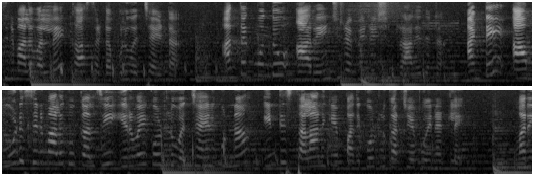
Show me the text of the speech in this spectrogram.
సినిమాల వల్లే కాస్త డబ్బులు వచ్చాయట. అంతకుముందు ఆ రేంజ్ రెమ్యునేషన్ రాలేదట. అంటే ఆ మూడు సినిమాలకు కలిసి ఇరవై కోట్లు వచ్చాయనుకున్నా ఇంటి స్థలానికే పది కోట్లు ఖర్చయిపోయినట్లే మరి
